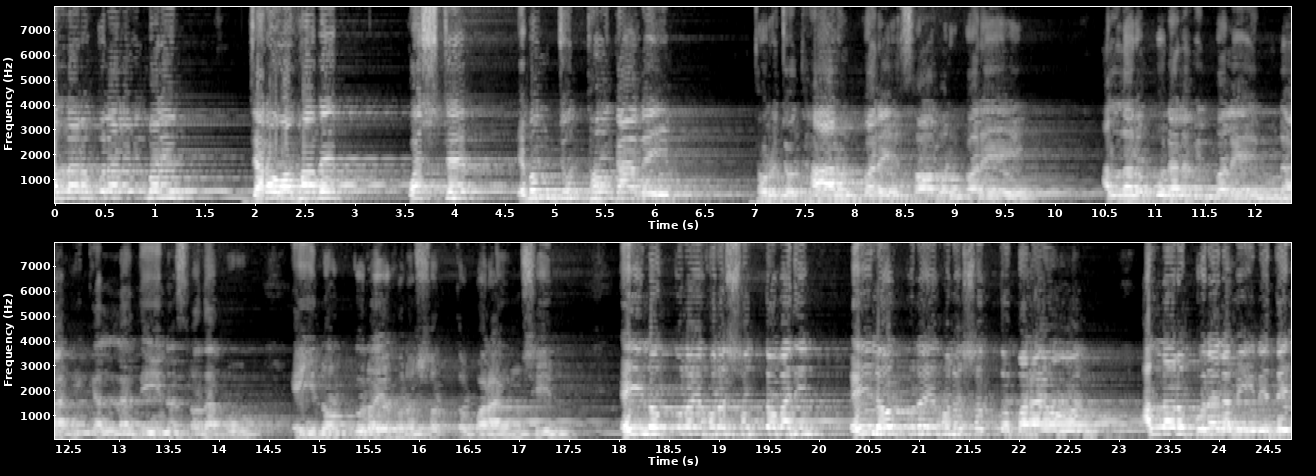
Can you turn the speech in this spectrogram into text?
আল্লাহ রব্বুল আলামিন বলেন, যারা অভাবে, কষ্টে এবং যুদ্ধকালে ধৈর্য ধারণ করে, সবর করে, আল্লাহ রব্বুল আলামিন উলাইকাল্লাযীনা সাদাকু, এই লোকগুলোই হলো সত্য পরায়ণশীল এই লোকগুলোই হলো সত্যবাদী, এই লোকগুলোই হলো সত্যপরায়ণ। আল্লাহ রব্বুল আলামিন এতেই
